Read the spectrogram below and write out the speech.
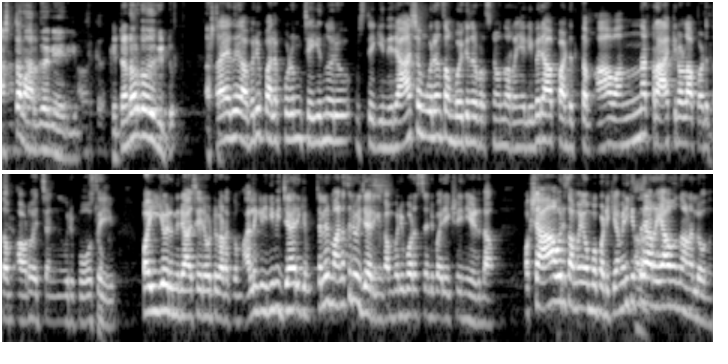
നഷ്ടമാർഗം തന്നെയായിരിക്കും. അവർക്ക് കിട്ടേണ്ടവർക്കൊക്കെ കിട്ടും. അതായത് അവർ പലപ്പോഴും ചെയ്യുന്ന ഒരു മിസ്റ്റേക്ക് നിരാശ മൂലം സംഭവിക്കുന്ന ഒരു പ്രശ്നം എന്ന് പറഞ്ഞാൽ ഇവർ ആ പഠിത്തം ആ വന്ന ട്രാക്കിലുള്ള ആ പഠിത്തം അവിടെ വെച്ച് അങ്ങ് ഒരു പോസ് ചെയ്യും. പയ്യെ ഒരു നിരാശയിലോട്ട് കടക്കും. അല്ലെങ്കിൽ ഇനി വിചാരിക്കും ചിലർ മനസ്സിൽ വിചാരിക്കും കമ്പനി ബോർഡ് അസിസ്റ്റന്റ് പരീക്ഷ ഇനി എഴുതാം. പക്ഷെ ആ ഒരു സമയമാകുമ്പോൾ പഠിക്കാം. എനിക്ക് ഇത്ര അറിയാവുന്നതാണല്ലോ എന്ന്.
